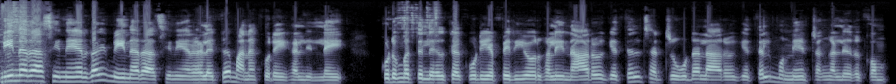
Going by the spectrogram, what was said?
மீனராசி நேயர்கள் மீனராசி மனக்குறைகள் இல்லை. குடும்பத்தில் இருக்கக்கூடிய பெரியோர்களின் ஆரோக்கியத்தில் சற்று உடல் ஆரோக்கியத்தில் முன்னேற்றங்கள் இருக்கும்.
